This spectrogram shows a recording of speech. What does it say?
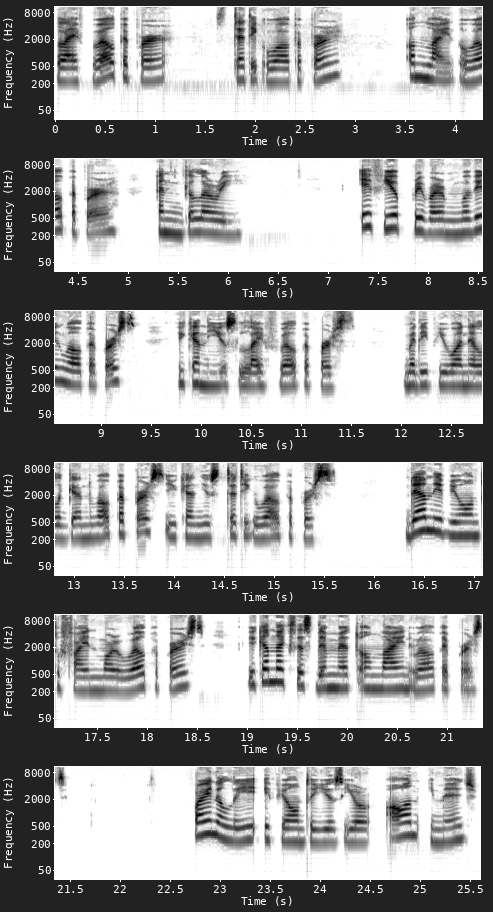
live wallpaper, static wallpaper, online wallpaper, and gallery. If you prefer moving wallpapers, you can use live wallpapers. But if you want elegant wallpapers, you can use static wallpapers. Then if you want to find more wallpapers, you can access them at online wallpapers. Finally, if you want to use your own image,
